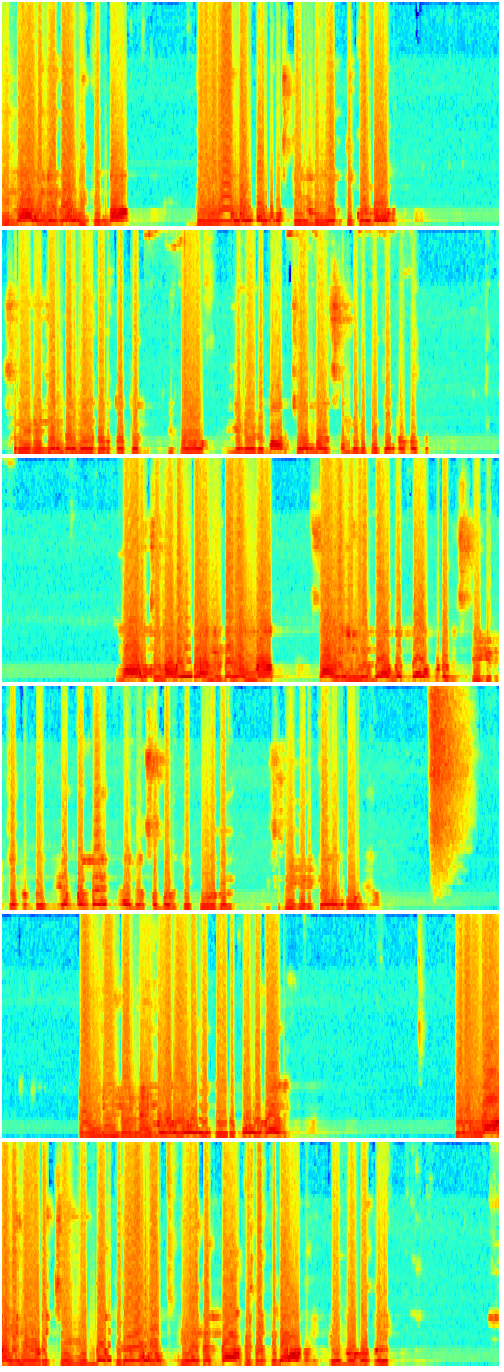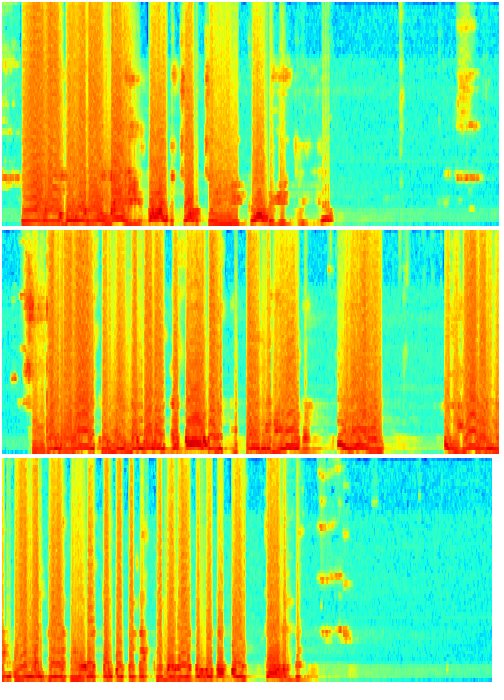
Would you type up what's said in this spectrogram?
ഈ നാടിനെ ബാധിക്കുന്ന ഗൗരവപ്പെട്ട പ്രശ്നങ്ങൾ ഉയർത്തിക്കൊണ്ടാണ് ശ്രീരിജന്റെ നേതൃത്വത്തിൽ ഇപ്പോ ഇങ്ങനെ ഒരു മാർച്ച് നമ്മൾ സംഘടിപ്പിച്ചിട്ടുള്ളത്. മാർച്ച് നടത്താൻ ഇടവന്ന സാഹചര്യം എന്താണെന്നെല്ലാം ഇവിടെ വിശദീകരിച്ചിട്ടുണ്ട്. ഇനി എം എൽ എ അതിനെ സംബന്ധിച്ച് കൂടുതൽ വിശദീകരിക്കാനും പോവുകയാണ്. ട്വന്റി ട്വന്റി എന്ന് പറയുന്നതിന്റെ ഒരു മുതലാളി. ഒരു നാടിനോട് ചെയ്യുന്ന ദ്രോഹം ഏതെല്ലാം വിധത്തിലാണ് എന്നുള്ളത് ഓരോന്നോരോന്നായി ഈ നാട് ചർച്ച ചെയ്യുകയും കാണുകയും ചെയ്യുക. സിംഗപ്പൂരാക്കും എന്ന് പറഞ്ഞ നാട് ഇപ്പൊ എങ്ങനെയാണ്? അയാൾ അധികാരം കിട്ടിയ പഞ്ചായത്തുകൾ എത്തപ്പെട്ട് നിൽക്കുന്നത് എന്നുള്ളത് നമ്മൾ കാണുന്നുണ്ട്.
